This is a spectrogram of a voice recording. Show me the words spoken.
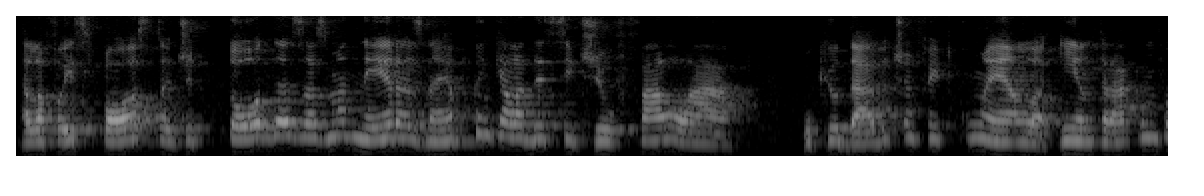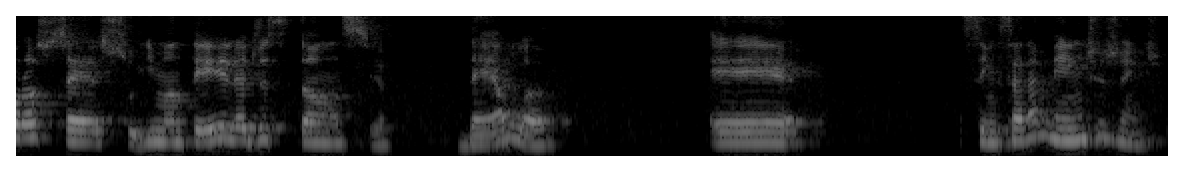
ela foi exposta de todas as maneiras na época em que ela decidiu falar o que o dado tinha feito com ela e entrar com um processo e manter ele à distância dela, é, sinceramente, gente,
